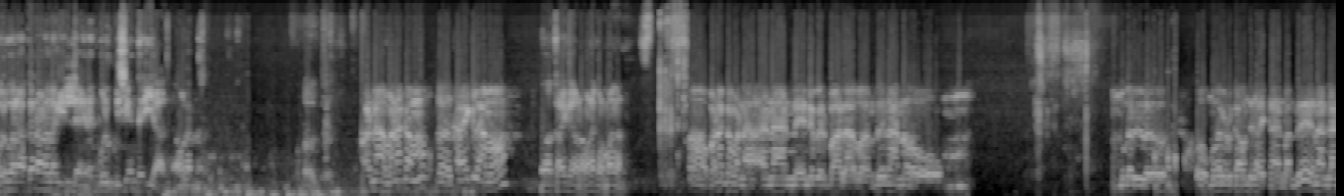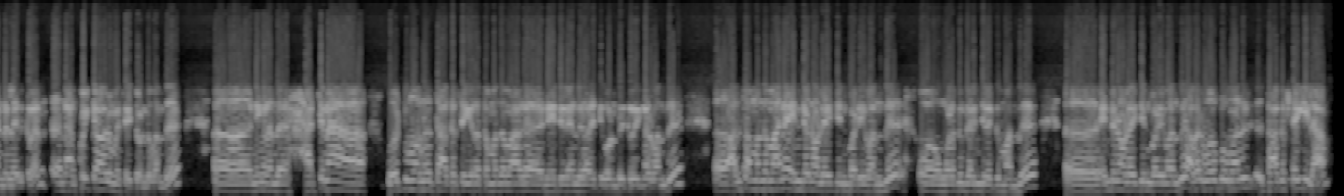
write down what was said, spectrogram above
ஒருவராக நான் இல்ல. எனக்கு ஒரு விஷயம் தெரியாது. அவ்வளவுதான். ஓகே. அண்ணா வணக்கம். கலைக்கலாமா? கலைக்கலாம். வணக்கம் வாங்க ஆ, வணக்கம் அண்ணா. நான் என் பேர் பாலா. வந்து நான் முதல் முதல்வருக்காக வந்து நான் வந்து நான் லண்டன்ல இருக்கிறேன். நான் குயிக்காக ஒரு மெசேஜ் கொண்டு வந்து நீங்கள் அந்த அர்ச்சனா வேட்புமனு தாக்கல் செய்கிற சம்பந்தமாக நேற்றிலிருந்து கழித்து கொண்டிருக்கிறீங்க வந்து அது சம்பந்தமான எந்த நாலேஜின் படி வந்து உங்களுக்கும் தெரிஞ்சிருக்கும் வந்து எந்த நாலேஜின் படி வந்து அவர் வேட்புமனு தாக்கல் செய்யலாம்.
